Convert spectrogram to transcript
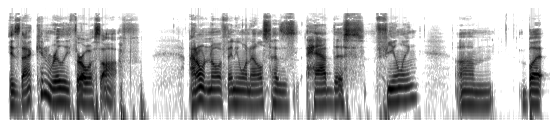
is that can really throw us off. I don't know if anyone else has had this feeling, um, but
